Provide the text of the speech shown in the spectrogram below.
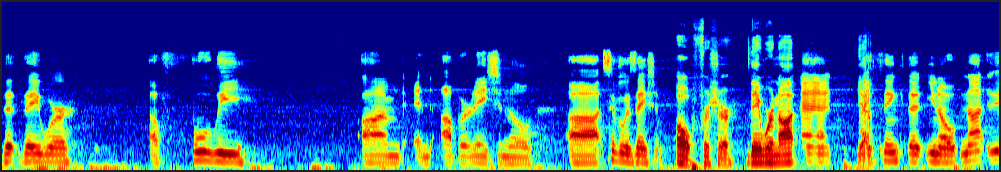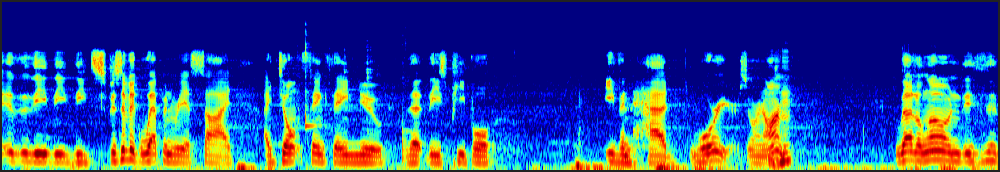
that they were a fully armed and operational uh, civilization. Oh, for sure. They were not. And Yeah. I think that you know, not the, the the the specific weaponry aside, I don't think they knew that these people even had warriors or an army, let alone the, the,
